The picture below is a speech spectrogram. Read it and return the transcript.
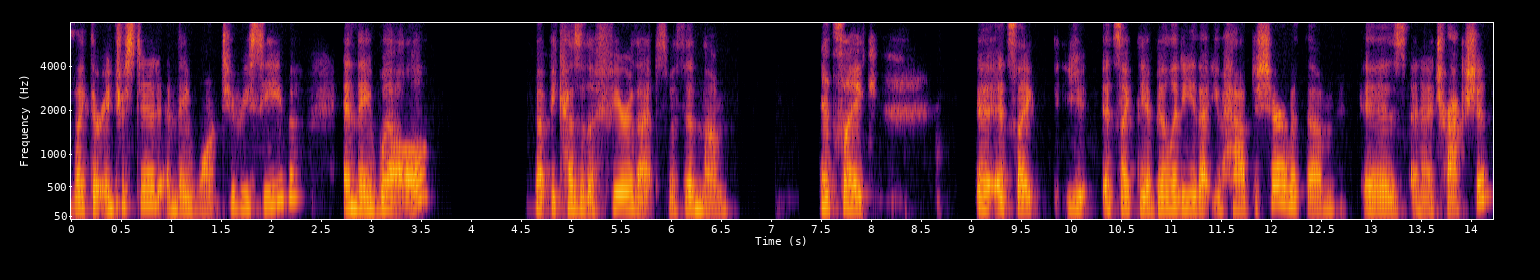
like they're interested and they want to receive and they will. But because of the fear that's within them, it's like, it's like you, it's like the ability that you have to share with them is an attraction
